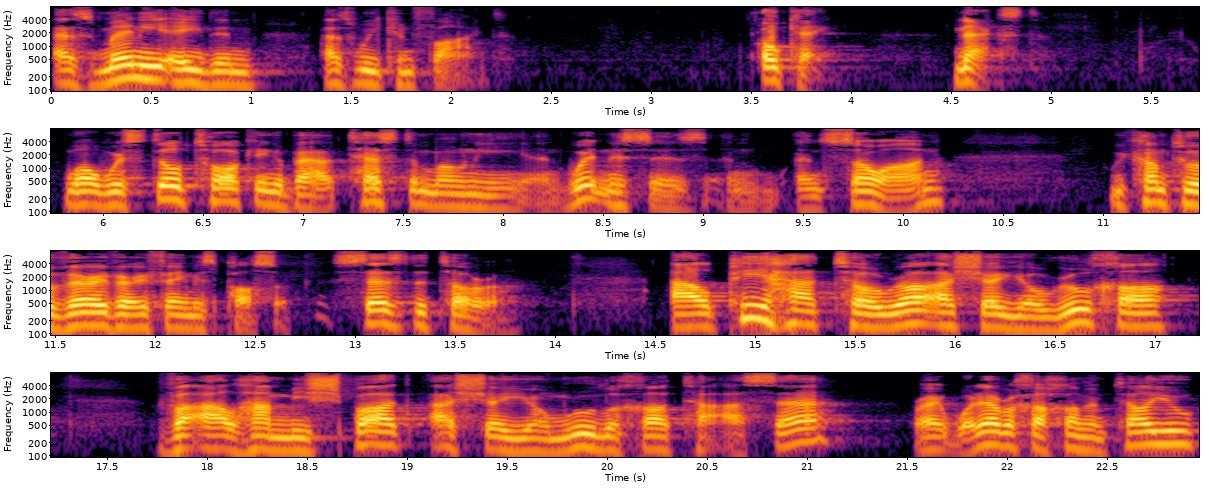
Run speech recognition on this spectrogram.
as many Adim as we can find. Okay, next. While we're still talking about testimony and witnesses and, and so on, we come to a very, very famous pasuk. Says the Torah, Al pi ha-Torah asher yorucha va'al ha-mishpat asher yomru lecha ta'aseh, right, whatever chachamim tell you,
